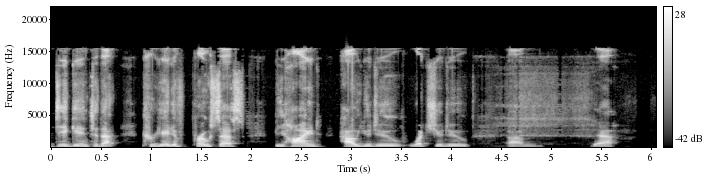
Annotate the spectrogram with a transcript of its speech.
dig into that creative process behind how you do what you do. Um, yeah.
